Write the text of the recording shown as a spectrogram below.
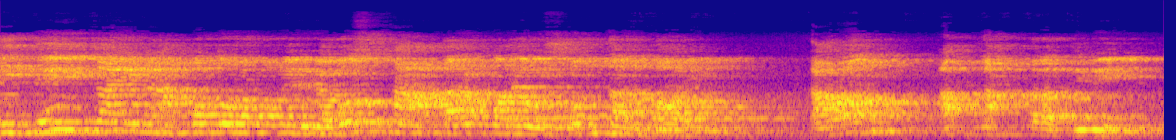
নিজেই জানি না কত রকমের ব্যবস্থা, তারপরেও সন্তান হয়। কারণ আল্লাহ তারা দিবে।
